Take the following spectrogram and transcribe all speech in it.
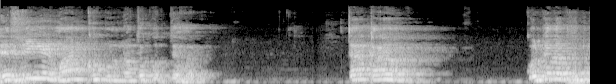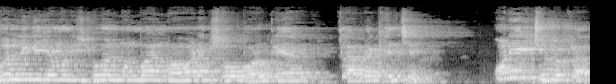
রেফারিং এর মান খুব উন্নত করতে হবে। তার কারণ, কলকাতা ফুটবল লিগে যেমন ইস্টবেঙ্গল মোহনবাগান মোহামেডান সহ বড় প্লেয়ার ক্লাবরা খেলছেন অনেক ছোট ক্লাব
